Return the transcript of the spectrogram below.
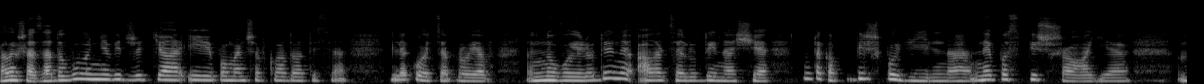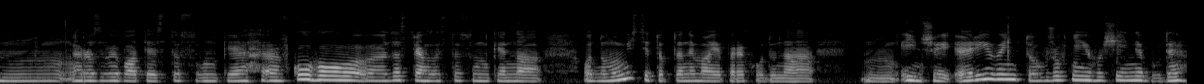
лише задоволення від життя і поменше вкладатися. Для когось це прояв нової людини, але ця людина ще ну, така більш повільна, не поспішає розвивати стосунки. Е, В кого е, застрягли стосунки на одному місці, тобто немає переходу на інший рівень, то в жовтні його ще й не буде.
